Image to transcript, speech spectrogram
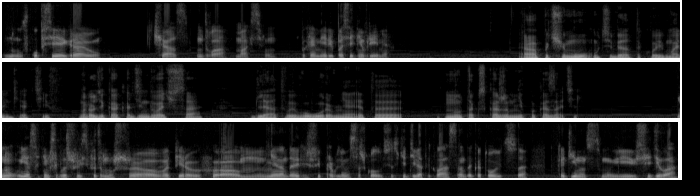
ну, в копсе я играю час-два максимум. По крайней мере, в последнее время. А почему у тебя такой маленький актив? Вроде как 1-2 часа для твоего уровня это, ну, так скажем, не показатель. Ну, я с этим соглашусь, потому что, во-первых, мне надо решить проблемы со школой. Все-таки 9 класс, надо готовиться к 11 и все дела.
